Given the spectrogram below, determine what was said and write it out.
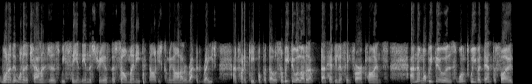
One of the one of the challenges we see in the industry is there's so many technologies coming on at a rapid rate and trying to keep up with those. So we do a lot of that, that heavy lifting for our clients. And then what we do is once we've identified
